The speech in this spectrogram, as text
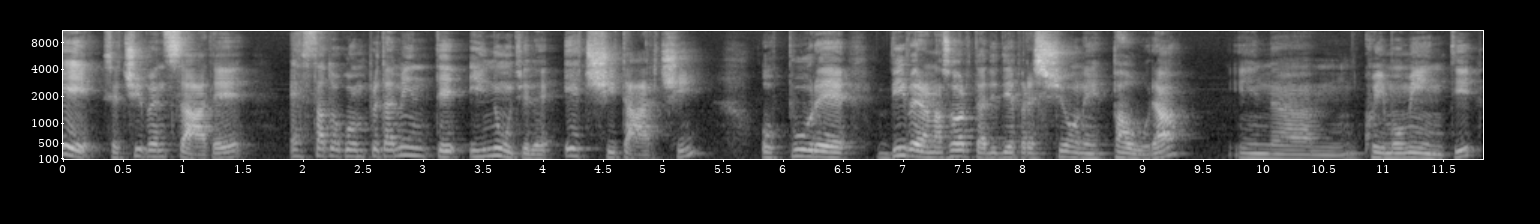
e se ci pensate è stato completamente inutile eccitarci oppure vivere una sorta di depressione e paura in um, quei momenti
